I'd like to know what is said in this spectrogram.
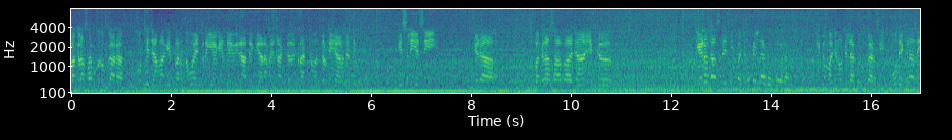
ਬੰਗਲਾ ਸਾਹਿਬ ਗੁਰੂ ਘਰ ਆ, ਉੱਥੇ ਜਾਵਾਂਗੇ, ਪਰ ਨੋ ਐਂਟਰੀ ਆ, ਕਹਿੰਦੇ ਵੀ ਰਾਤ ਦੇ 11 ਵਜੇ ਤੱਕ ਟਰੈਕਟਰ ਨੂੰ ਅੰਦਰ ਨਹੀਂ ਜਾਣ ਦਿੰਦੇ। ਇਸ ਲਈ ਅਸੀਂ ਜਿਹੜਾ ਬੰਗਲਾ ਸਾਹਿਬ ਆ ਜਾਂ ਇੱਕ ਕਿਹੜਾ ਦੱਸ ਰਹੇ ਸੀ? ਮਜਨੂ ਟਿੱਲਾ ਗੁਰਦੁਆਰਾ। ਇੱਕ ਮਜਨੂ ਟਿੱਲਾ ਗੁਰੂ ਘਰ ਸੀ। ਉਹ ਦੇਖਣਾ ਸੀ।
